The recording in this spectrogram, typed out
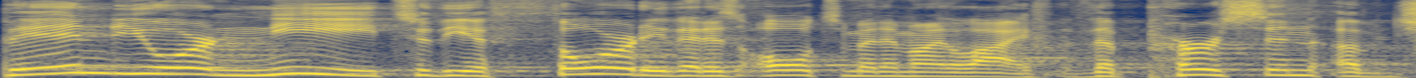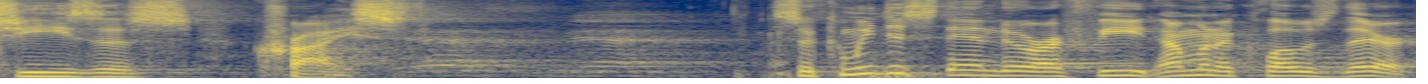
bend your knee to the authority that is ultimate in my life, the person of Jesus Christ. So, can we just stand to our feet? I'm going to close there.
